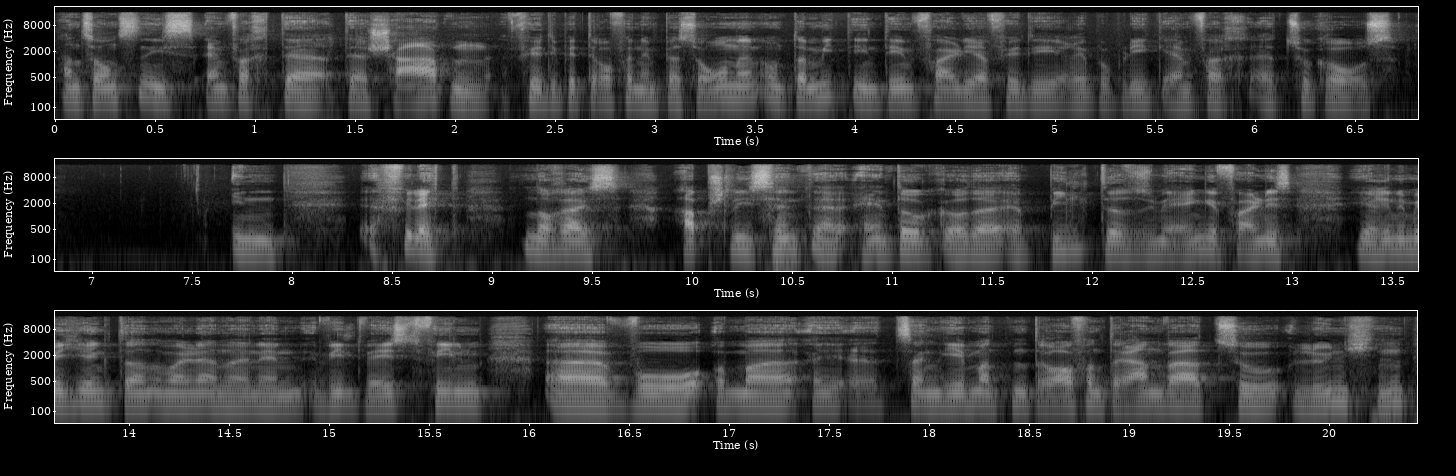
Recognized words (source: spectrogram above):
ansonsten ist einfach der, der Schaden für die betroffenen Personen und damit in dem Fall ja für die Republik einfach zu groß. In, vielleicht noch als abschließender Eindruck oder Bild, das mir eingefallen ist, ich erinnere mich irgendwann mal an einen Wildwest-Film, äh, wo man äh, jemanden drauf und dran war zu lynchen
